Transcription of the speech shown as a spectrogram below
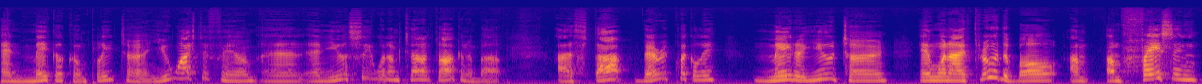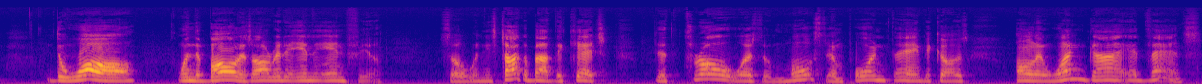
and make a complete turn. You watch the film and, and you'll see what I'm talking about. I stopped very quickly, made a U-turn, and when I threw the ball, I'm I'm facing the wall when the ball is already in the infield. So when you talk about the catch, the throw was the most important thing because only one guy advanced,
